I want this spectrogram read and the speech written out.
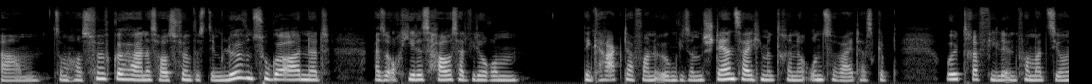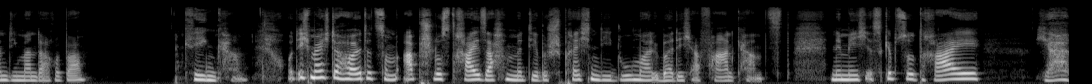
ähm, zum Haus 5 gehören. Das Haus 5 ist dem Löwen zugeordnet. Also auch jedes Haus hat wiederum den Charakter von irgendwie so einem Sternzeichen mit drinne und so weiter. Es gibt ultra viele Informationen, die man darüber kriegen kann. Und ich möchte heute zum Abschluss drei Sachen mit dir besprechen, die du mal über dich erfahren kannst. Nämlich, es gibt so drei ja,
